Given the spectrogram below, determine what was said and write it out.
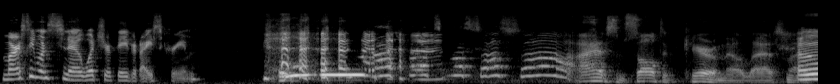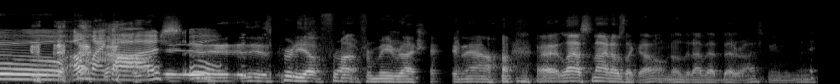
Marcy wants to know what's your favorite ice cream? I had some salted caramel last night. Oh, oh my gosh. Oh. It is pretty upfront for me right now. Uh, last night I was like, I don't know that I've had better ice cream than this.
